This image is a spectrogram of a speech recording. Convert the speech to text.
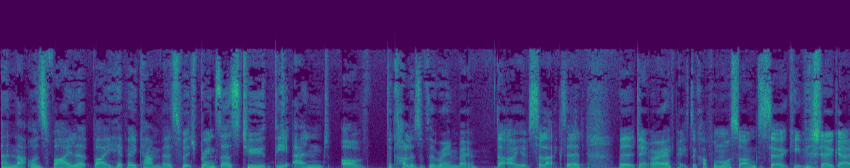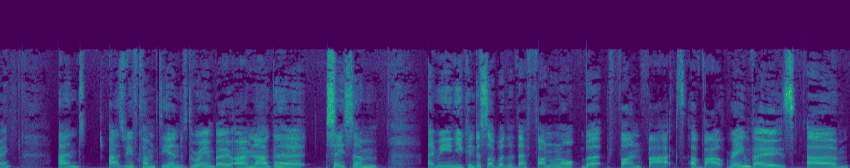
And that was Violet by Hippo Campus, which brings us to the end of the colours of the rainbow that I have selected. But don't worry, I've picked a couple more songs to keep the show going. And as we've come to the end of the rainbow, I'm now going to say some I mean, you can decide whether they're fun or not, but fun facts about rainbows. Um,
